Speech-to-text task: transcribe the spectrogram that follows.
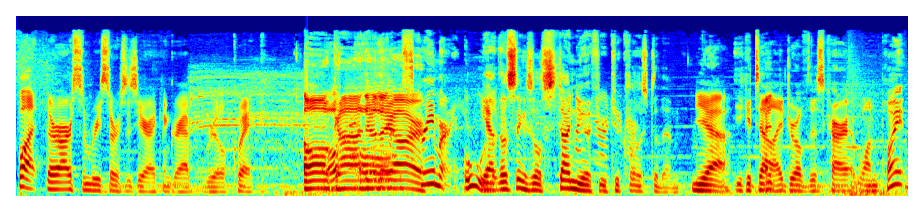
but there are some resources here I can grab real quick. Oh, God, there they Oh, are. Screamer. Ooh, yeah, those things will stun you if you're too close to them. Yeah. You could tell I drove this car at one point.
